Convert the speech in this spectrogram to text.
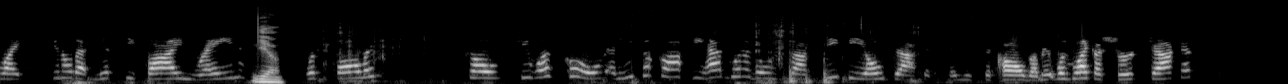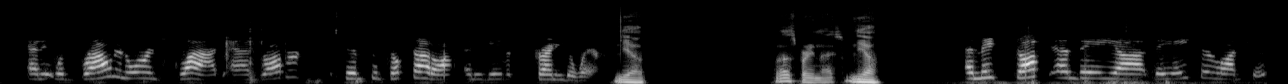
like you know that misty fine rain Yeah. was falling. So she was cold, and he took off. He had one of those uh, CPO jackets they used to call them. It was like a shirt jacket, and it was brown and orange plaid. And Robert Simpson took that off, and he gave it to Trenny to wear. Yeah. Well, that's pretty nice. Yeah. and they stopped and they uh, they ate their lunches,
